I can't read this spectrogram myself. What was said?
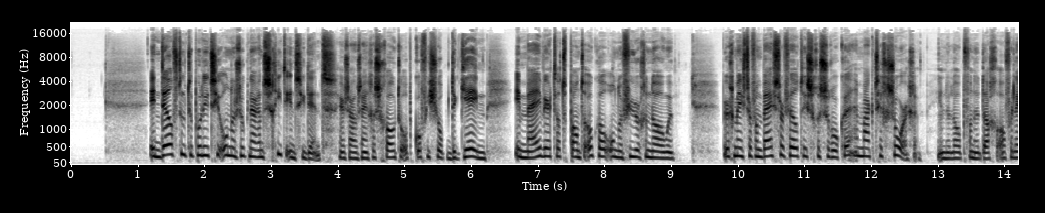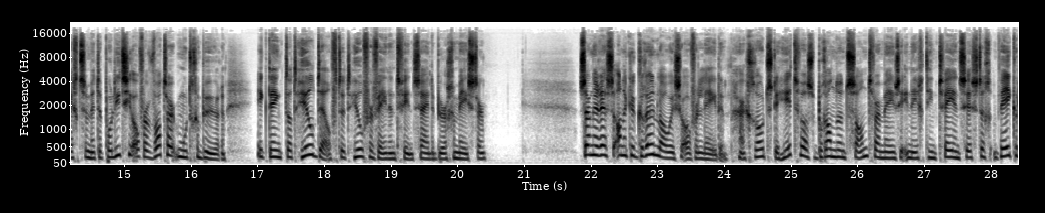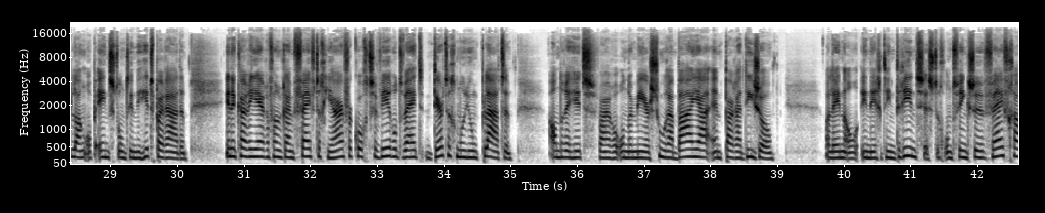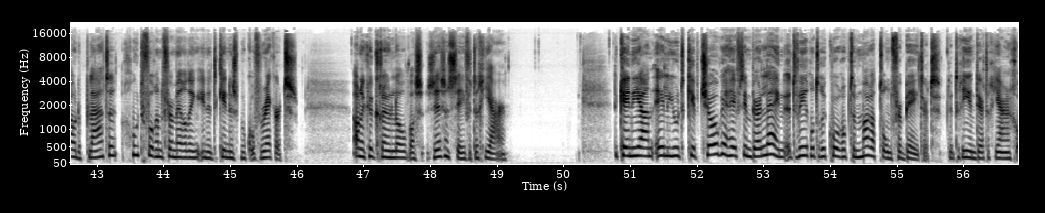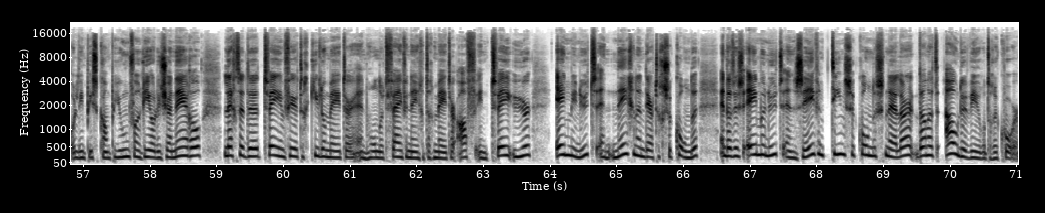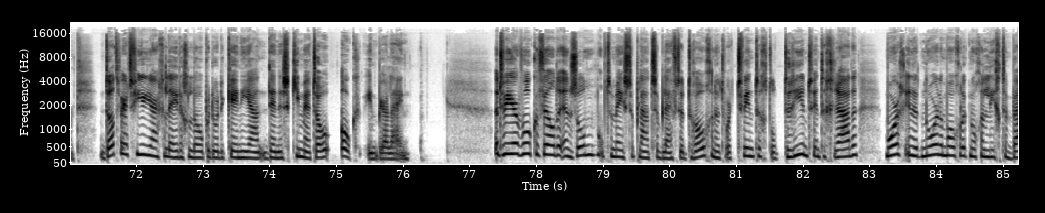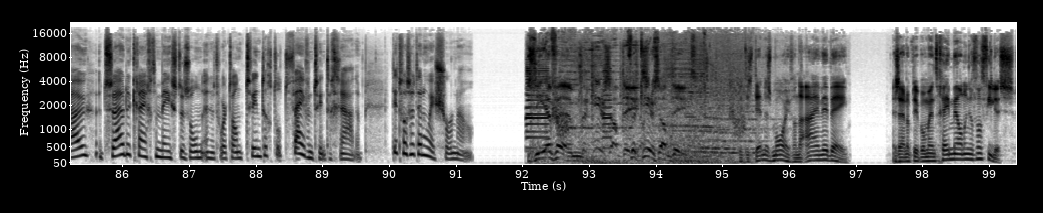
In Delft doet de politie onderzoek naar een schietincident. Er zou zijn geschoten op koffieshop The Game. In mei werd dat pand ook al onder vuur genomen. Burgemeester Van Bijsterveld is geschrokken en maakt zich zorgen. In de loop van de dag overlegt ze met de politie over wat er moet gebeuren. Ik denk dat heel Delft het heel vervelend vindt, zei de burgemeester. Zangeres Anneke Greunlo is overleden. Haar grootste hit was Brandend Zand... waarmee ze in 1962 wekenlang op één stond in de hitparade. In een carrière van ruim 50 jaar verkocht ze wereldwijd 30 miljoen platen. Andere hits waren onder meer Surabaya en Paradiso. Alleen al in 1963 ontving ze vijf gouden platen... goed voor een vermelding in het Guinness Book of Records. Anneke Greunlo was 76 jaar. De Keniaan Eliud Kipchoge heeft in Berlijn het wereldrecord op de marathon verbeterd. De 33-jarige Olympisch kampioen van Rio de Janeiro legde de 42 kilometer en 195 meter af in 2 uur, 1 minuut en 39 seconden. En dat is 1 minuut en 17 seconden sneller dan het oude wereldrecord. Dat werd vier jaar geleden gelopen door de Keniaan Dennis Kimetto, ook in Berlijn. Het weer, wolkenvelden en zon. Op de meeste plaatsen blijft het droog en het wordt 20 tot 23 graden. Morgen in het noorden mogelijk nog een lichte bui. Het zuiden krijgt de meeste zon en het wordt dan 20 tot 25 graden. Dit was het NOS Journaal. ZFM, verkeersupdate. verkeersupdate. Dit is Dennis Mooij van de ANWB. Er zijn op dit moment geen meldingen van files.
